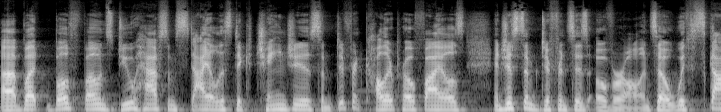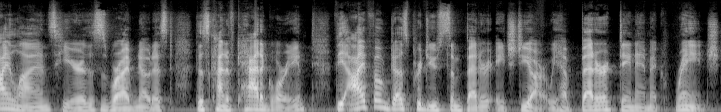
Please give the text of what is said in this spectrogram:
uh, but both phones do have some stylistic changes, some different color profiles, and just some differences overall. And so with Skylines here, this is where I've noticed this kind of category, the iPhone does produce some better HDR. We have better dynamic range.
